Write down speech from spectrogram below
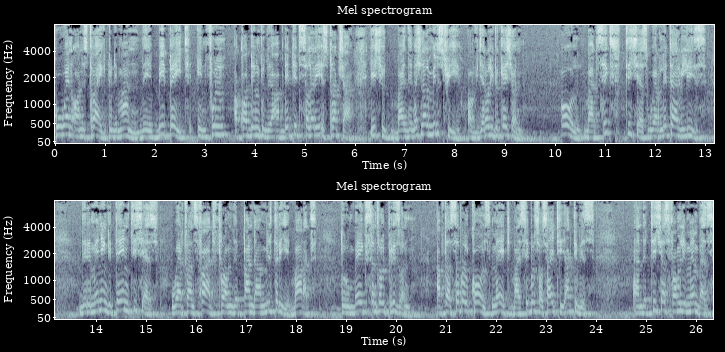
who went on strike to demand they be paid in full according to the updated salary structure issued by the National Ministry of General Education. All but six teachers were later released. The remaining detained teachers were transferred from the Panda military barracks to Rumbek Central Prison after several calls made by civil society activists and the teachers' family members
